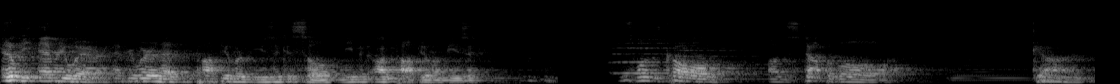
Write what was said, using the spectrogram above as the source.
it'll be everywhere, everywhere that popular music is sold, and even unpopular music. This one is called Unstoppable Gun.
